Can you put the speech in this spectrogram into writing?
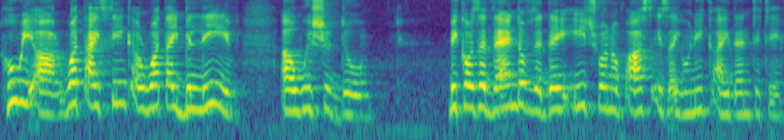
who we are, what I think or what I believe uh, we should do. Because at the end of the day, each one of us is a unique identity.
